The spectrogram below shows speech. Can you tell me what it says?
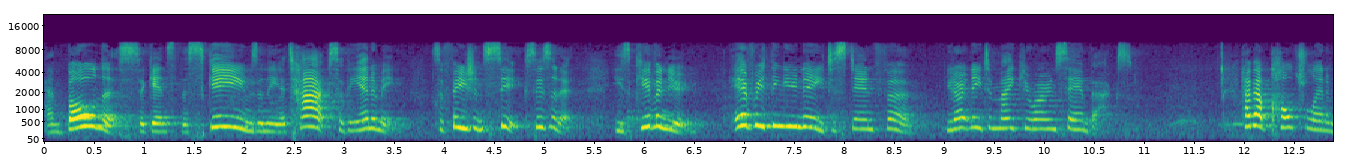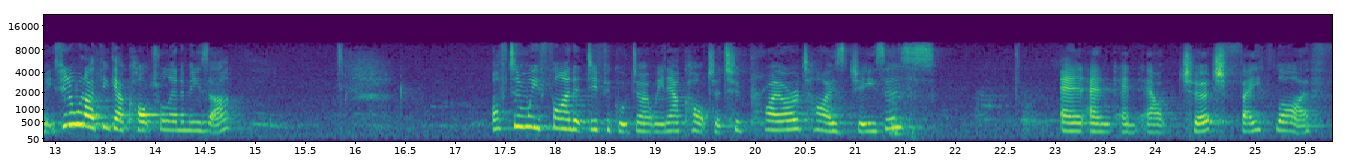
and boldness against the schemes and the attacks of the enemy. It's Ephesians 6, isn't it? He's given you everything you need to stand firm. You don't need to make your own sandbags. How about cultural enemies? You know what I think our cultural enemies are? Often we find it difficult, don't we, in our culture to prioritise Jesus and, and, and our church faith life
